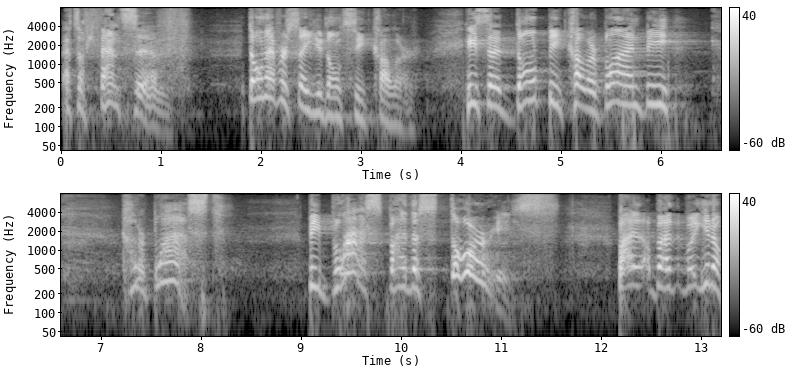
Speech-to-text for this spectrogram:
That's offensive. Don't ever say you don't see color. He said, don't be colorblind, be color blessed. Be blessed by the stories. By, by, you know,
